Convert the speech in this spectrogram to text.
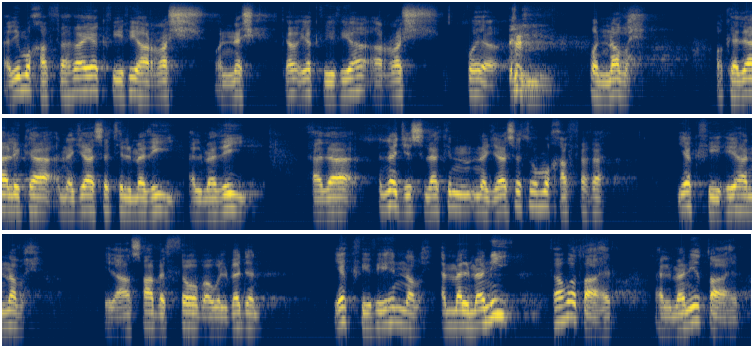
هذه مخففة يكفي فيها الرش والنشف يكفي فيها الرش والنضح وكذلك نجاسة المذي. المذي هذا نجس لكن نجاسته مخففة يكفي فيها النضح. إذا أصاب الثوب أو البدن يكفي فيه النضح. أما المني فهو طاهر. المني طاهر.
